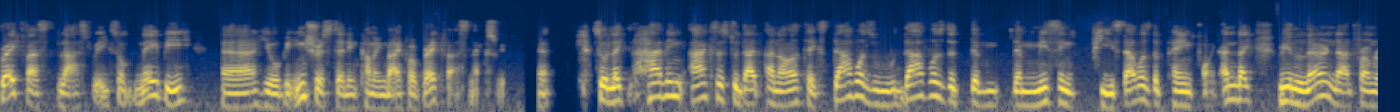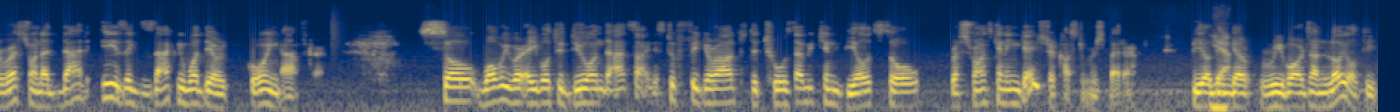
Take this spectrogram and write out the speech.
breakfast last week, so maybe uh, he will be interested in coming by for breakfast next week so like having access to that analytics that was that was the, the, the missing piece. That was the pain point. And like we learned that from the restaurant that that is exactly what they are going after. So what we were able to do on that side is to figure out the tools that we can build so restaurants can engage their customers better building yeah. a rewards and loyalty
